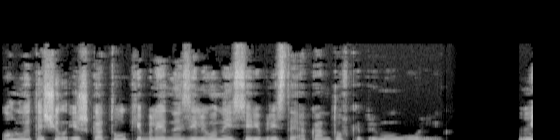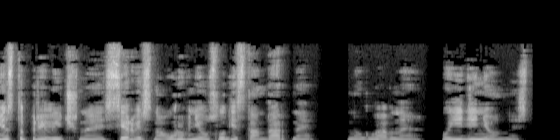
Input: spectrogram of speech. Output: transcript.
Он вытащил из шкатулки бледно-зеленый с серебристой окантовкой прямоугольник. Место приличное, сервис на уровне, услуги стандартные. Но главное уединенность.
